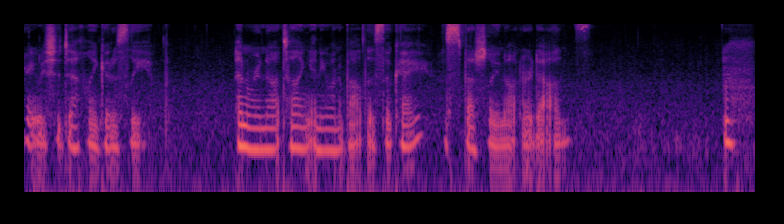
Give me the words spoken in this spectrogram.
Alright, we should definitely go to sleep. And we're not telling anyone about this, okay? Especially not our dads.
